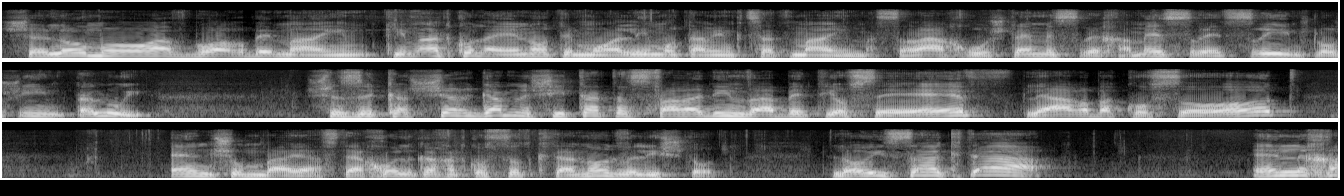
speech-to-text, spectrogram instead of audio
שלא מעורב בו הרבה מים, כמעט כל העיינות הם מועלים אותם עם קצת מים, 10 אחוז, 12, 15, 20, 30, תלוי. שזה כשר גם לשיטת הספרדים והבית יוסף, לארבע כוסות, אין שום בעיה. אז אתה יכול לקחת כוסות קטנות ולשתות. לא השגת, אין לך,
